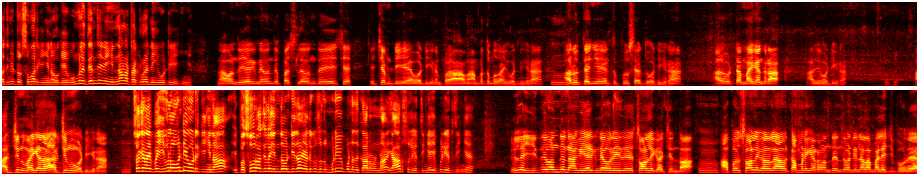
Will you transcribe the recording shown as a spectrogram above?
பதினெட்டு வருஷமா இருக்கீங்கண்ணா. ஓகே உங்களுக்கு தெரிஞ்சு நீங்கள் என்னென்ன ட்ராக்டரில் நீங்கள் ஓட்டிருக்கீங்க? நான் வந்து ஏற்கனவே வந்து ஃபஸ்ட்டில் வந்து ஹெச் ஹெச்எம்டி ஓட்டிக்கிறேன். இப்போ ஐம்பத்தொம்பது வாங்கி ஓட்டிக்கிறேன். அறுபத்தஞ்சு எடுத்து புதுசாக எடுத்து ஓட்டிக்கிறேன். அதை விட்டால் மகேந்திரா அதையும் ஓட்டிக்கிறேன். ஓகே. அர்ஜுன் மகேந்திரா அர்ஜுனும் ஓட்டிக்கிறேன். ஓகேண்ணா இப்போ இவ்வளோ வண்டி ஓட்டிருக்கீங்கன்னா இப்போ சூராஜில் இந்த வண்டி தான் எடுக்கும் சொல்லிட்டு முடிவு பண்ணது காரணம்னா யார் சொல்லி எடுத்தீங்க எப்படி எடுத்தீங்க? இல்லை இது வந்து நாங்கள் ஏற்கனவே ஒரு இது சோழலைக்கு வச்சுருந்தோம். அப்போ சோழலைக்கு அவன் கம்பெனிக்காரன் வந்து இந்த வண்டி நல்லா மைலேஜ் போகுது.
